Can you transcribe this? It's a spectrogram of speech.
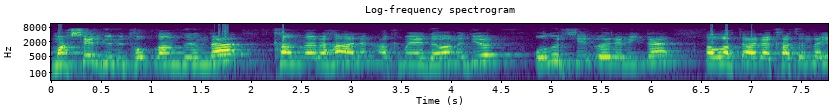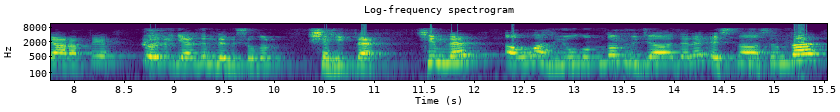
mahşer günü toplandığında kanları halen akmaya devam ediyor. Olur ki öylelikle Allah Teala katında Ya Rabbi böyle geldim demiş olur şehitler. Kimler? Allah yolunda mücadele esnasında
